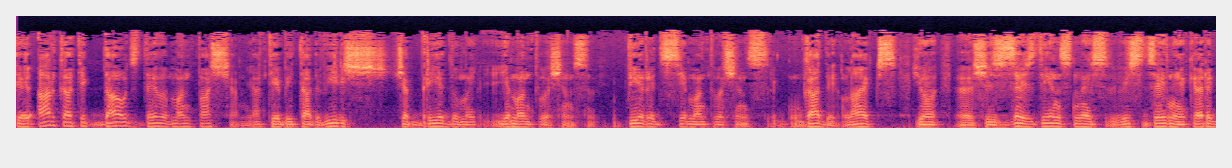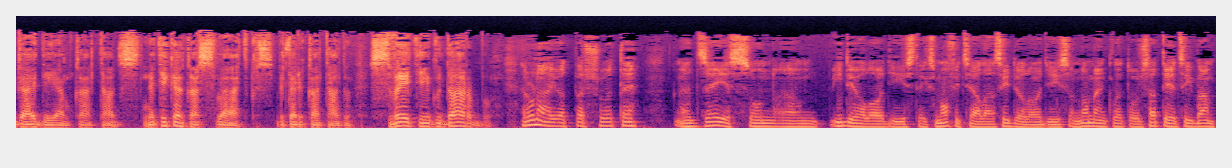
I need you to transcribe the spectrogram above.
Tie ārkārtīgi daudz deva man pašam, jā, tie bija tāda vīrišķa brieduma iemantošanas, pieredzes iemantošanas gadi, laiks, jo šīs zēs dienas mēs visi dzēnieki arī gaidījām kā tādas, ne tikai kā svētkus, bet arī kā tādu svētīgu darbu. Runājot par šo te dzējas un um, ideoloģijas, teiksim, oficiālās ideoloģijas un nomenklatūras attiecībām,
